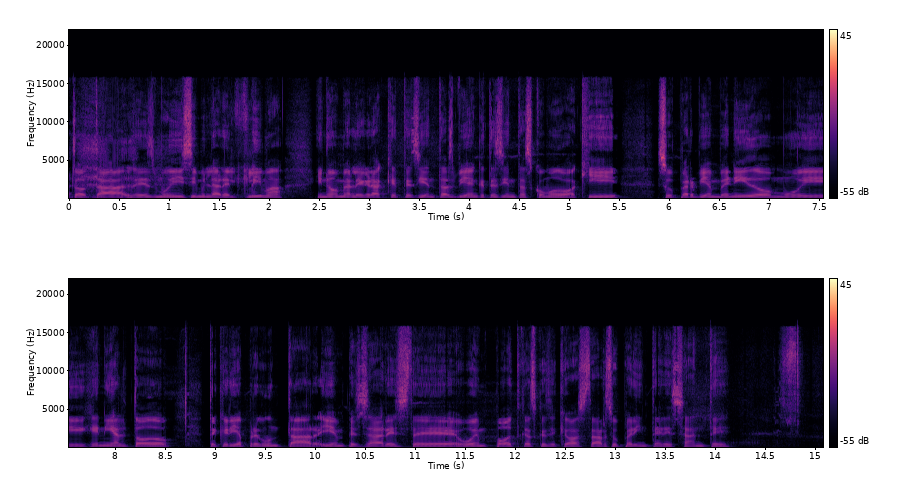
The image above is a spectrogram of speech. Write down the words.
total, es muy similar el clima y no, me alegra que te sientas bien, que te sientas cómodo. Aquí súper bienvenido, muy genial todo. Te quería preguntar y empezar este buen podcast que sé que va a estar súper interesante.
